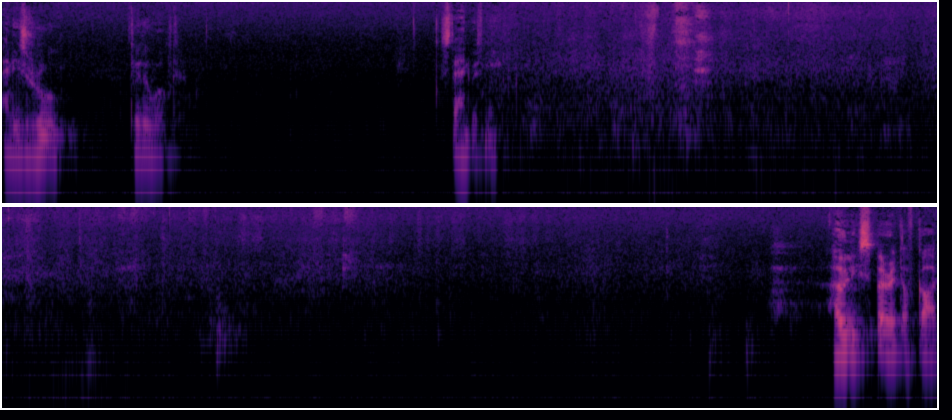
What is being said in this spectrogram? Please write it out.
and His rule to the world. Stand with me. Holy Spirit of God.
